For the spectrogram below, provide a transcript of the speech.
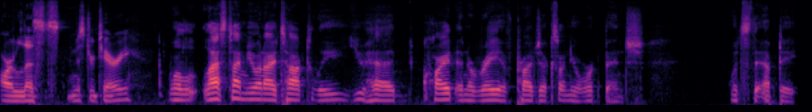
our list mr terry Well, last time you and I talked, Lee, you had quite an array of projects on your workbench. What's the update?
